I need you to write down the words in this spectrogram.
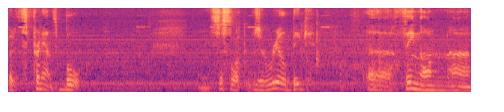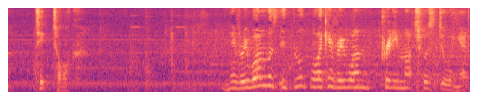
but it's pronounced boop and it's just like it was a real big uh, thing on uh, TikTok. And everyone was it looked like everyone pretty much was doing it.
